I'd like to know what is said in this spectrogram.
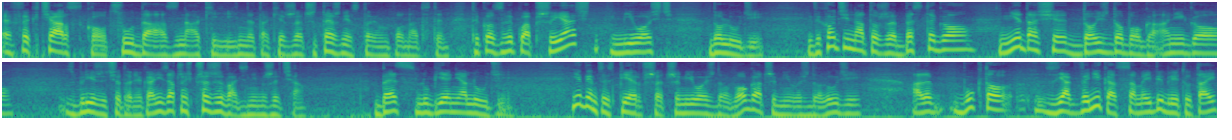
efekciarsko, cuda, znaki i inne takie rzeczy też nie stoją ponad tym, tylko zwykła przyjaźń i miłość do ludzi. I wychodzi na to, że bez tego nie da się dojść do Boga, ani go zbliżyć się do Niego, ani zacząć przeżywać z Nim życia. Bez lubienia ludzi. Nie wiem, co jest pierwsze, czy miłość do Boga, czy miłość do ludzi, ale Bóg to, jak wynika z samej Biblii tutaj,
